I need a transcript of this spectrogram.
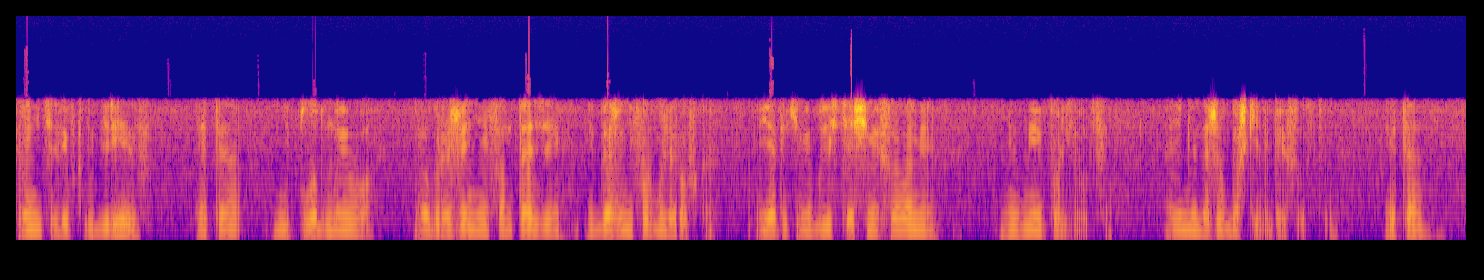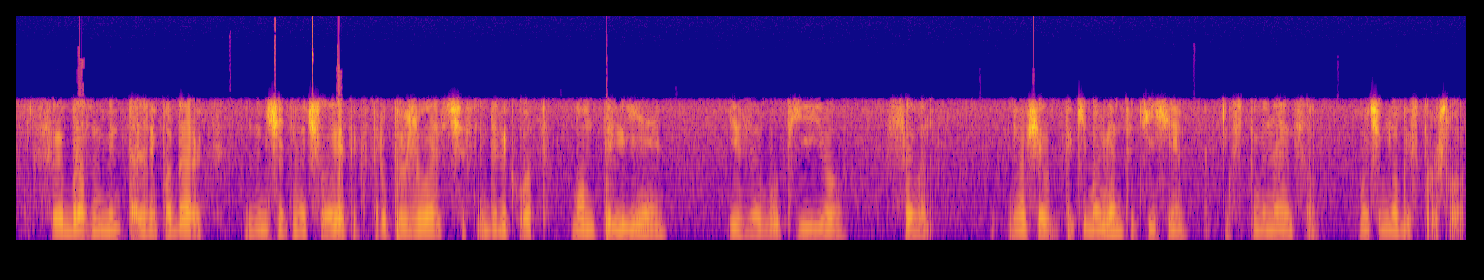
хранитель оливковых деревьев, это не плод моего воображения, фантазии и даже не формулировка. Я такими блестящими словами не умею пользоваться. Они мне даже в башке не присутствуют. Это своеобразный ментальный подарок замечательного человека, который проживает сейчас недалеко от Монпелье, и зовут ее Севен. И вообще вот такие моменты тихие вспоминаются очень много из прошлого.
